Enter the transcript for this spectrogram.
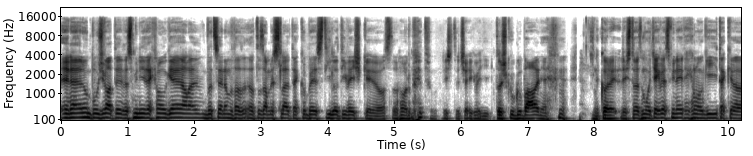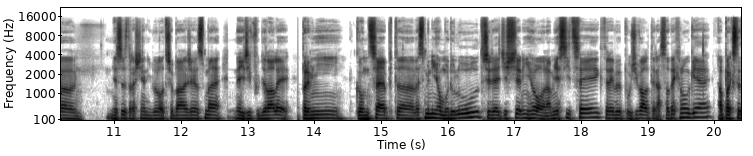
i nejenom používat ty vesmírné technologie, ale vůbec jenom to, to zamyslet jakoby z této výšky, jo, z toho orbitu, když to člověk vidí. Trošku globálně. jako, když to vezmu těch vesmírných technologií, tak uh, mně se strašně líbilo třeba, že jsme nejdřív udělali první koncept eh, vesmírného modulu 3D tištěného na měsíci, který by používal ty NASA technologie. A pak se,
